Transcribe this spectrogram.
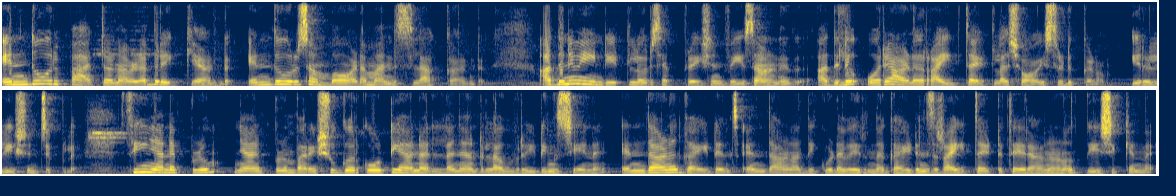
എന്തോ ഒരു പാറ്റേൺ അവിടെ ബ്രേക്ക് ചെയ്യാണ്ട് എന്തോ ഒരു സംഭവം അവിടെ മനസ്സിലാക്കാണ്ട്. അതിന് വേണ്ടിയിട്ടുള്ള ഒരു സെപ്പറേഷൻ ഫേസ് ആണിത്. അതിൽ ഒരാൾ റൈറ്റ് ആയിട്ടുള്ള ചോയ്സ് എടുക്കണം ഈ റിലേഷൻഷിപ്പിൽ സി ഞാൻ എപ്പോഴും ഞാൻ എപ്പോഴും പറയും ഷുഗർ കോട്ട് ചെയ്യാനല്ല ഞാൻ ലവ് റീഡിങ്സ് ചെയ്യണേ. എന്താണ് ഗൈഡൻസ് എന്താണ് അതിൽ കൂടെ വരുന്ന ഗൈഡൻസ് റൈറ്റ് ആയിട്ട് തരാനാണ് ഉദ്ദേശിക്കുന്നത്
